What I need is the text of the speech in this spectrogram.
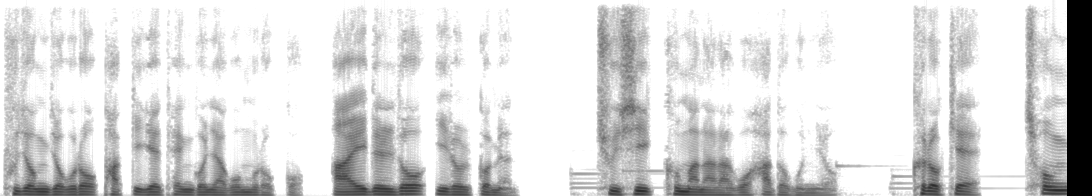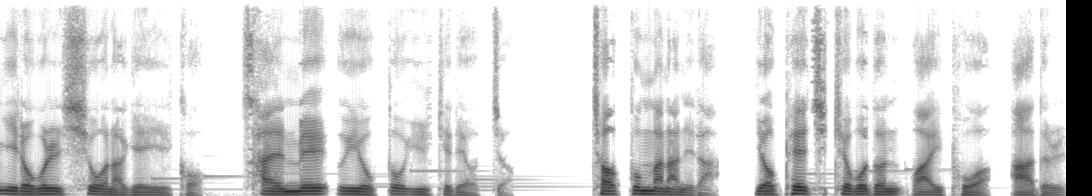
부정적으로 바뀌게 된 거냐고 물었고 아이들도 이럴 거면 주식 그만하라고 하더군요. 그렇게 총 1억을 시원하게 잃고 삶의 의욕도 잃게 되었죠. 저뿐만 아니라 옆에 지켜보던 와이프와 아들,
